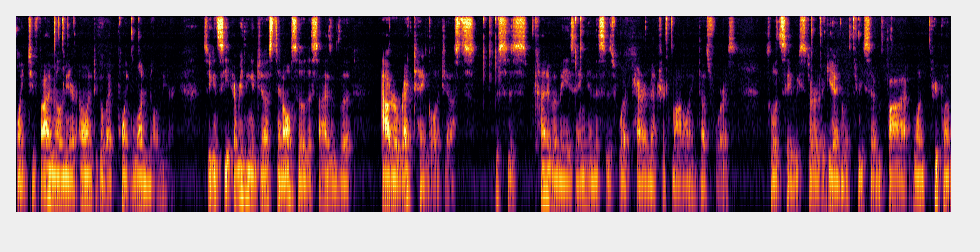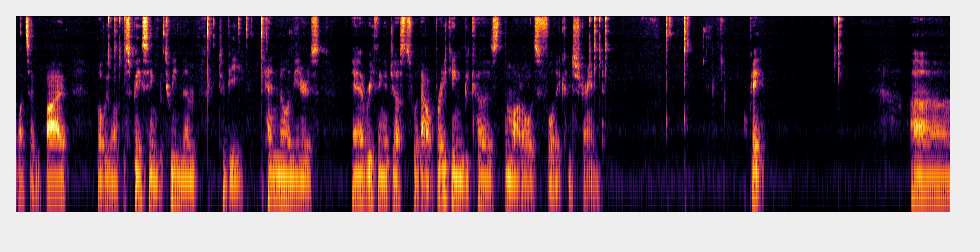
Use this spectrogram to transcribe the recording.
0.25 millimeter, I want it to go by 0.1 millimeter. So you can see everything adjusts and also the size of the outer rectangle adjusts. This is kind of amazing and this is what parametric modeling does for us. So let's say we start again with 3.175, but we want the spacing between them to be 10 millimeters. Everything adjusts without breaking because the model is fully constrained. Okay, uh,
